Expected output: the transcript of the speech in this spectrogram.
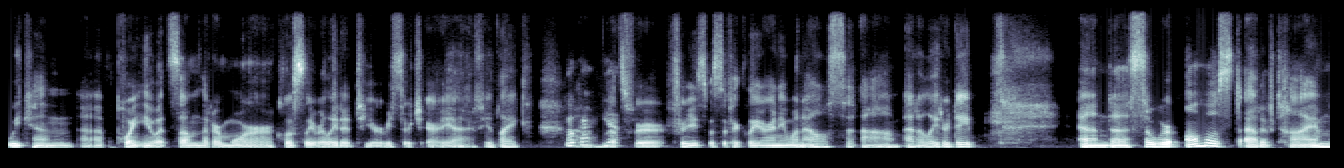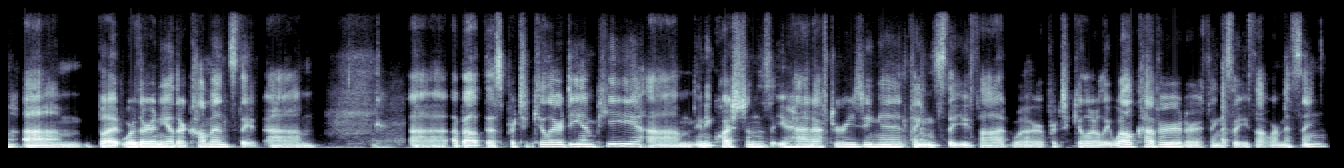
we can uh, point you at some that are more closely related to your research area if you'd like. okay, Um, yeah. That's for, for you specifically or anyone else um, at a later date. And uh, so we're almost out of time, um, but were there any other comments that um, uh, about this particular DMP? Um, any questions that you had after reading it? Things that you thought were particularly well covered or things that you thought were missing?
